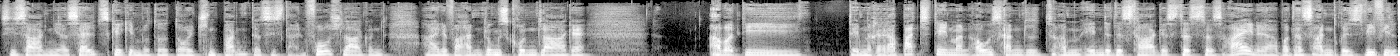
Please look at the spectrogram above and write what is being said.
Sie sagen ja selbst gegenüber der Deutschen Bank, das ist ein Vorschlag und eine Verhandlungsgrundlage. Aber die, den Rabatt, den man aushandelt am Ende des Tages, das ist das eine. Aber das andere ist, wie viel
